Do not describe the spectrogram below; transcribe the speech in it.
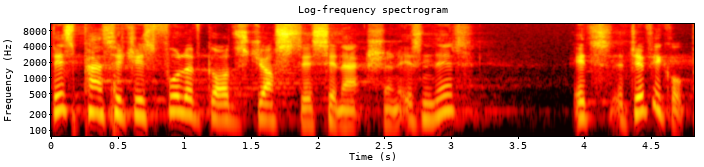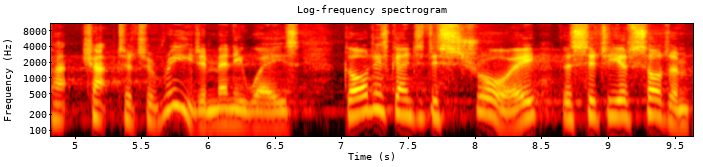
This passage is full of God's justice in action, isn't it? It's a difficult chapter to read in many ways. God is going to destroy the city of Sodom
